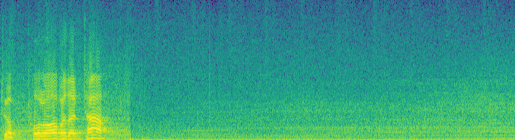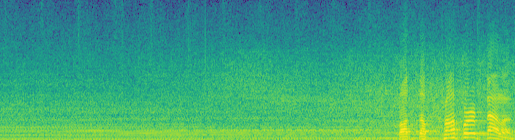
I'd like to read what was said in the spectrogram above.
to pull over the top. But the proper balance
